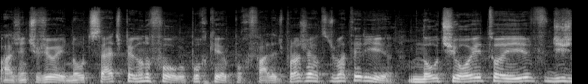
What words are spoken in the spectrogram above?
a gente viu aí Note 7 pegando fogo. Por quê? Por falha de projeto de bateria. Note 8 aí des-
